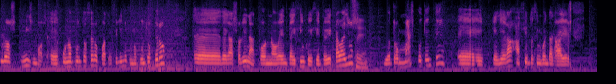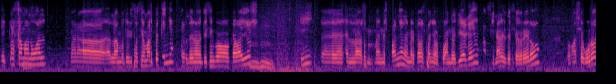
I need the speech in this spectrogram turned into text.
los mismos. eh, 1.0, 4 cilindros, 1.0 eh, de gasolina con 95 y 110 caballos Sí. y otro más potente eh, que llega a 150 caballos. Eh, caja manual para la motorización más pequeña, el de 95 caballos. Y eh, en, las- en España, en el mercado español, cuando llegue a finales de febrero, lo más seguro,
